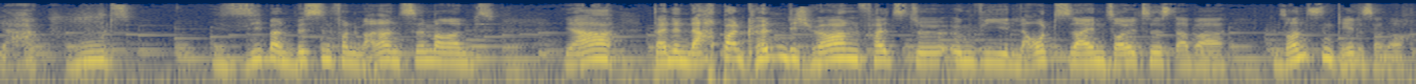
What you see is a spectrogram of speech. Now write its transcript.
Ja, gut. Hier sieht man ein bisschen von dem anderen Zimmer und ja, deine Nachbarn könnten dich hören, falls du irgendwie laut sein solltest, aber ansonsten geht es ja noch.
